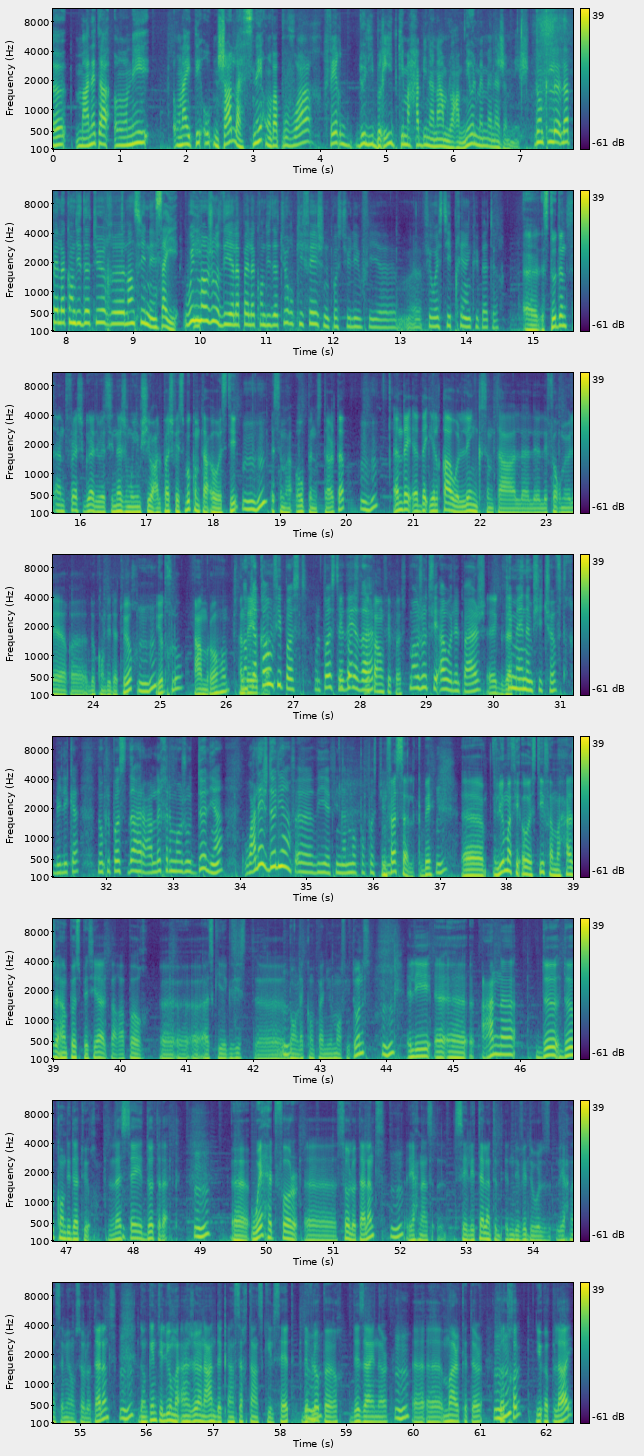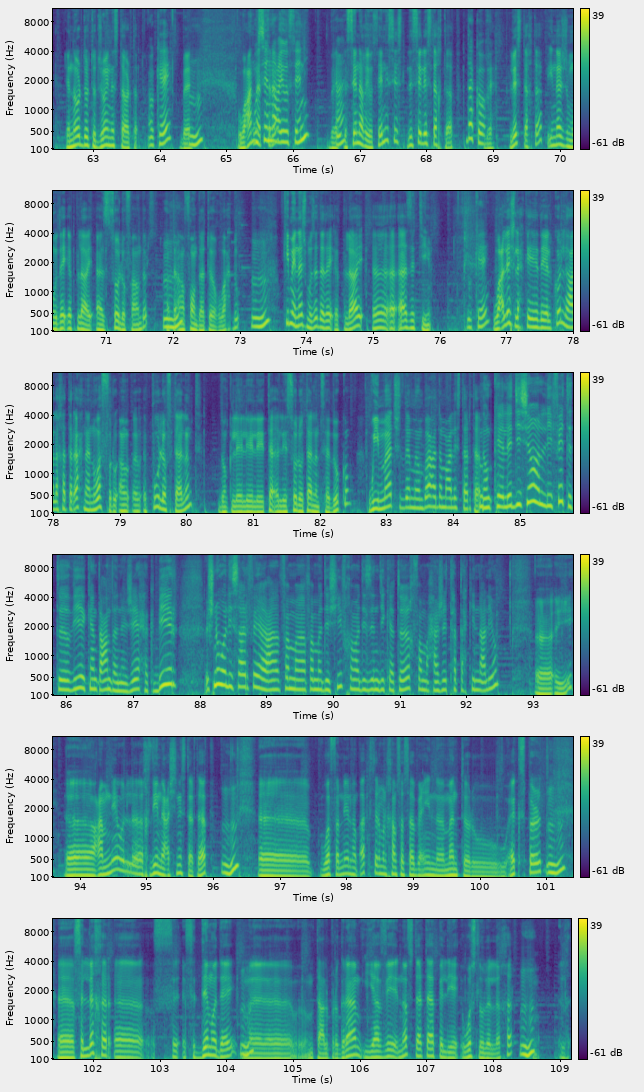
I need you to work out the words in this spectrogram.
euh, معناتها on est on a été ان شاء الله السنة on va pouvoir faire de l'hybride كيما حبينا نعملوا عملناه ولا ما نجمناش donc l'appel à candidatures lancé ça y est. وين موجود هي l'appel à candidatures وكيفاش نpostuliw في آه، في OST pré-incubateur students and fresh graduates ينجموا يمشيوا على ال page فيسبوك نتاع OST. اسمها Open Startup. and يلقاو ال links نتاع les formulaires de candidature. يدخلوا يعمروهم donc يلقاهم. في post وال post هذا ظاهر يلقاهم في post موجود في أول ال page. كيما أنا مشيت شفت قبيلك donc ال post ظاهر على الآخر موجود deux liens وعلاش deux liens différents finalement pour postuler نفسلك به مم. آه اليوم في OST فما حاجة un peu spécial par rapport à ce qui existe euh, Mhm. dans l'accompagnement في تونس Mhm. اللي آه آه عندنا deux deux candidatures là c'est deux tracks مهم. آه واحد فور solo talent مهم. اللي إحنا c'est les talents individuals اللي إحنا نسميهم solo talent مهم. donc أنت اليوم un jeune عندك un certain skill set developer designer مهم. marketer مهم. تدخل you apply in order to join startup okay باهي. مهم. وعندنا والسيناريو الثاني باهي. ها؟ السيناريو الثاني c'est les startups d'accord. les startups ينجموا they apply as solo founders. un fondateur وحده. كيما ينجموا زاد they apply as team okay وعلاش الحكاية هذه الكل على خاطر إحنا نوفروا pool of talents donc les les les, solo talents هذوكم we match من بعد مع les startups donc l'édition اللي فاتت ذي كانت عندها نجاح كبير. شنو اللي صار فيها؟ فما فما des chiffres فما des indicateurs فما حاجات تحب تحكي لنا عليهم؟ آه إي. آه عملناو خذينا 20 startups. آه وفرنا لهم أكثر من 75 mentor و expert. آه في الأخر آه في, في ال demo day مهم. نتاع ال programme y avait neuf startups اللي وصلوا للأخر.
